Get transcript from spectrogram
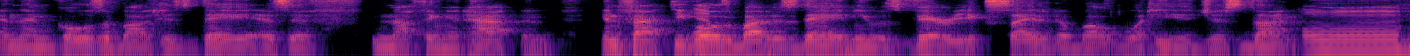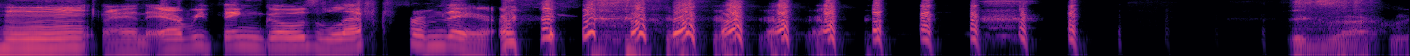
and then goes about his day as if nothing had happened. In fact, he yep. goes about his day and he was very excited about what he had just done. Mm-hmm. And everything goes left from there. exactly.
